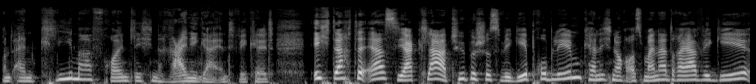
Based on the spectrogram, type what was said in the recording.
und einen klimafreundlichen Reiniger entwickelt. Ich dachte erst, ja klar, typisches WG-Problem, kenne ich noch aus meiner Dreier-WG,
